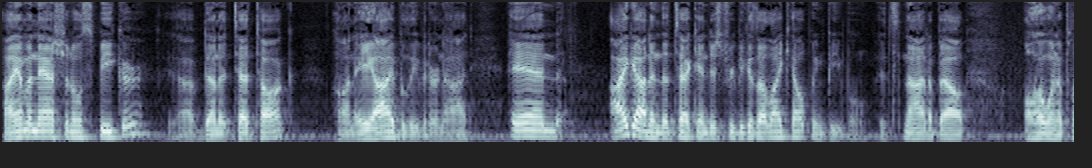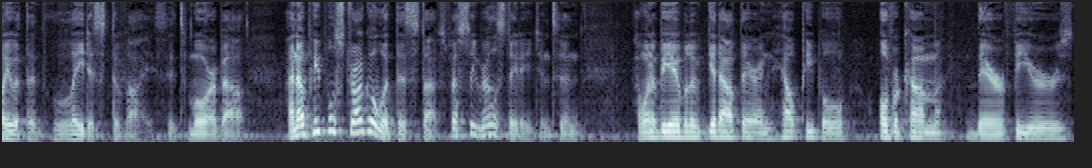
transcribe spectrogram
I am a national speaker. I've done a TED Talk on AI, believe it or not. And I got in the tech industry because I like helping people. It's not about, oh, I want to play with the latest device. It's more about, I know people struggle with this stuff, especially real estate agents. And I want to be able to get out there and help people overcome their fears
